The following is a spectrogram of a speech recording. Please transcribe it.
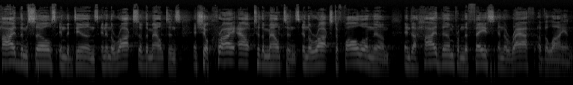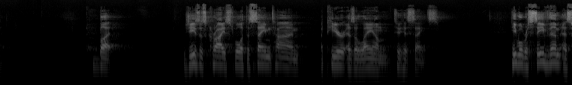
hide themselves in the dens and in the rocks of the mountains and shall cry out to the mountains and the rocks to fall on them and to hide them from the face and the wrath of the lion. But Jesus Christ will at the same time appear as a lamb to his saints. He will receive them as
